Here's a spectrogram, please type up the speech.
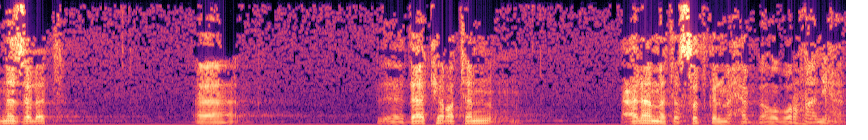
نزلت آه، ذاكرة علامة الصدق المحبة وبرهانها.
